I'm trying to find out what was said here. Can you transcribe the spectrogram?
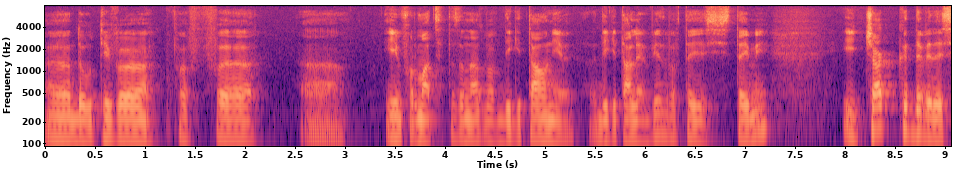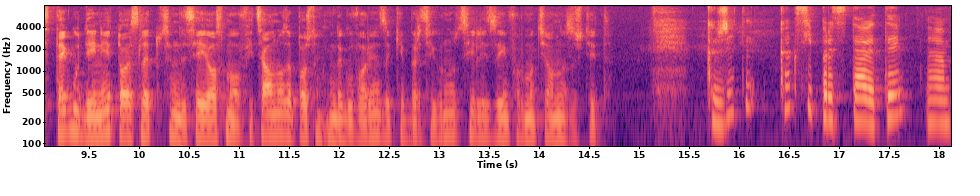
да отива в а, информацията за нас в дигитален вид, в тези системи. И чак 90-те години, т.е. след 88 официално започнахме да говорим за киберсигурност или за информационна защита. Кажете, как си представяте, а,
